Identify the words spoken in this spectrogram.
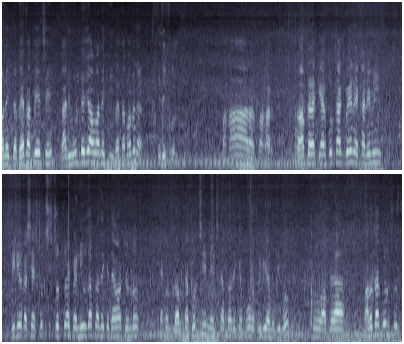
অনেকটা ব্যথা পেয়েছে। গাড়ি উল্টে যাওয়া মানে কি? ব্যথা পাবে না? এ দেখুন, পাহাড় আর পাহাড়। তো আপনারা কেয়ারফুল থাকবেন। এখানে আমি ভিডিওটা শেষ করছি। ছোট্ট একটা নিউজ আপনাদেরকে দেওয়ার জন্য এখন ব্লগটা করছি। নেক্সট আপনাদেরকে বড় ভিডিও আমি দিব। তো আপনারা ভালো থাকুন, সুস্থ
